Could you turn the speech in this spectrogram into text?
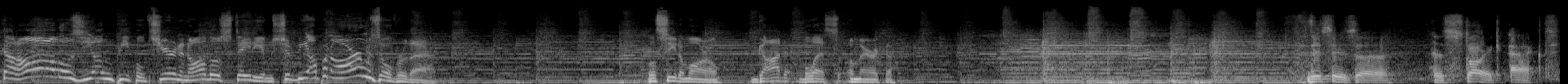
God, all those young people cheering in all those stadiums should be up in arms over that. We'll see you tomorrow. God bless America. This is a historic act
